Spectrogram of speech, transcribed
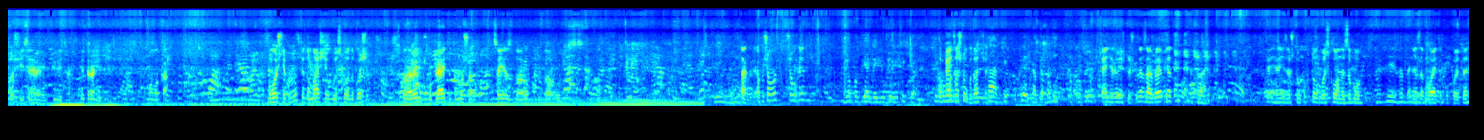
160 гривень, пів літра, півтора літра молока. Молочні продукти домашні обов'язково також на ринку купляйте, тому що це є здорово. здорово. Так, а по чому? По чому хліб? Я по 5 даю тільки. По 5 за штуку, так? Чи? Так, тільки купка, та 5 гривень штучка. Зараз зараз 5, Так. 5 гривень за штуку. Хто обов'язково не забув, не забувайте купити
